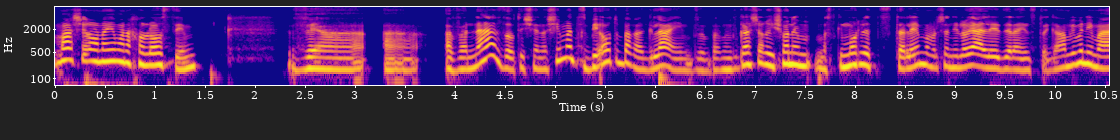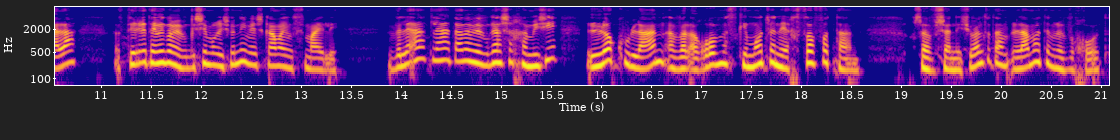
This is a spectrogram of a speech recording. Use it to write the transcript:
מה שלא נעים אנחנו לא עושים. וההבנה הזאת שנשים מצביעות ברגליים ובמפגש הראשון הן מסכימות להצטלם אבל שאני לא אעלה את זה לאינסטגרם ואם אני מעלה אז תראי תמיד במפגשים הראשונים יש כמה עם סמיילי. ולאט לאט עד המפגש החמישי לא כולן אבל הרוב מסכימות שאני אחשוף אותן. עכשיו כשאני שואלת אותן למה אתן נבוכות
